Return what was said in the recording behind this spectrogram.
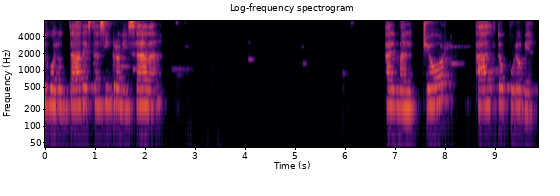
Tu voluntad está sincronizada al mayor, alto, puro bien.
